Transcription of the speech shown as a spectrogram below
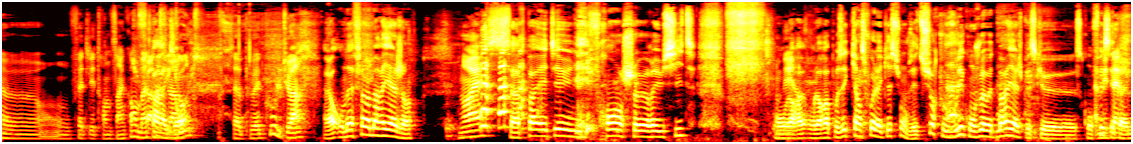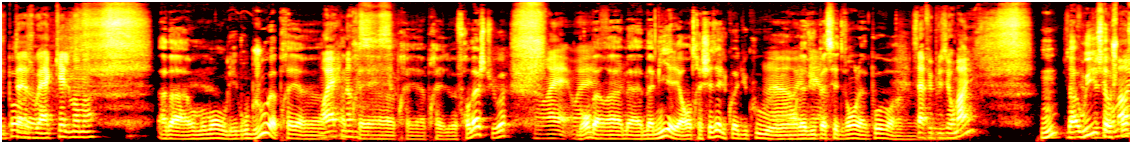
euh, on fête les 35 ans bah, par un exemple. ça peut être cool tu vois Alors, on a fait un mariage, hein. ouais Ça n'a pas été une franche euh, réussite. On leur, a, on leur a posé 15 fois la question. Vous êtes sûr que vous voulez qu'on joue à votre mariage? Parce que ce qu'on Ah, fait, c'est quand même pas. t'as joué à quel moment? Ah bah, au moment où les groupes jouent, après, euh, Ouais, après, après, après le fromage, tu vois. ouais ouais Bon, bah, ma, ma mamie, elle est rentrée chez elle, quoi. Du coup, Ah, euh, on ouais, l'a vu merde. passer devant, la pauvre. ça a fait plaisir au mari Hmm ça bah oui, ça, je pense,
